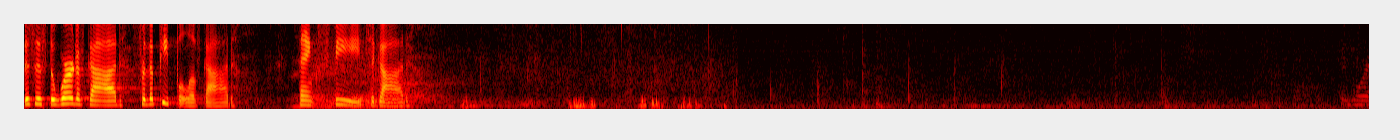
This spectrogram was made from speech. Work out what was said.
This is the word of God for the people of God. Thanks be to God. Good morning.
